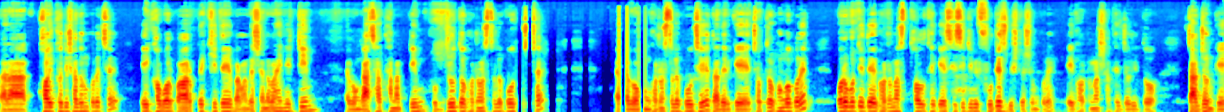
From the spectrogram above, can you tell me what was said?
তারা ক্ষয়ক্ষতি সাধন করেছে এই খবর পাওয়ার প্রেক্ষিতে বাংলাদেশ সেনাবাহিনীর টিম এবং গাছা থানার টিম খুব দ্রুত ঘটনাস্থলে পৌঁছায় এবং ঘটনাস্থলে পৌঁছে তাদেরকে ছত্রভঙ্গ করে পরবর্তীতে ঘটনাস্থল থেকে সিসিটিভি ফুটেজ বিশ্লেষণ করে এই ঘটনার সাথে জড়িত চারজনকে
